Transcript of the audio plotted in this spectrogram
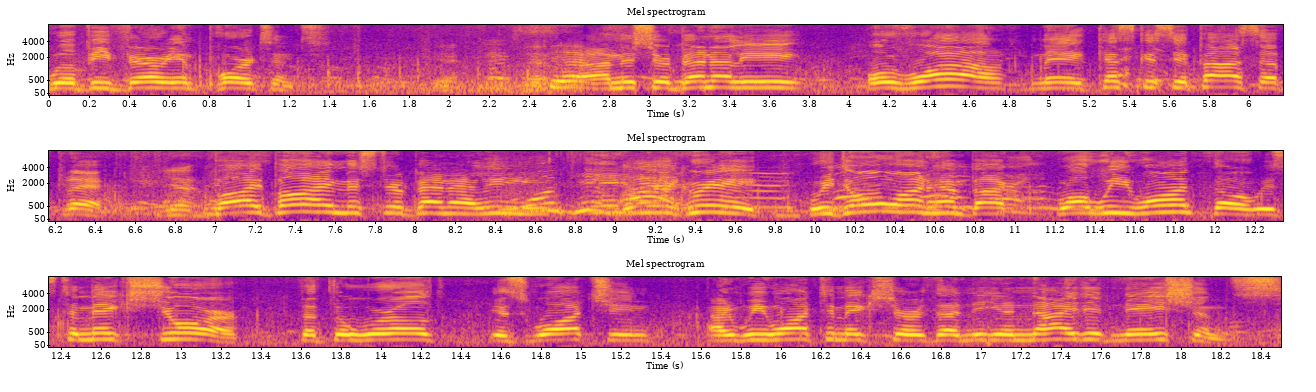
will be very important. Uh, Mr. Ben Ali, au revoir, mais qu'est-ce que se passe après? Bye bye, Mr. Ben Ali. We agree. We don't want him back. What we want, though, is to make sure that the world is watching and we want to make sure that the United Nations,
